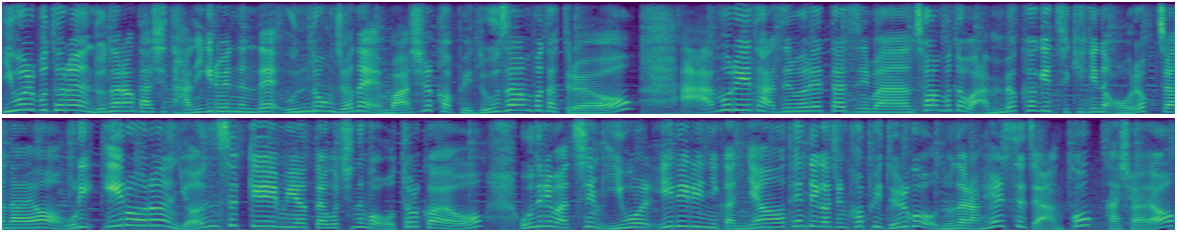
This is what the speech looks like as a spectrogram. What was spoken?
2월부터는 누나랑 다시 다니기로 했는데 운동 전에 마실 커피 두 잔 부탁드려요. 아무리 다짐을 했다지만 처음부터 완벽하게 지키기는 어렵잖아요. 우리 1월은 연습 게임이었다고 치는 거 어떨까요? 오늘이 마침 2월 1일이니까요. 텐디가 준 커피 들고 누나랑 헬스장 꼭 가셔요.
